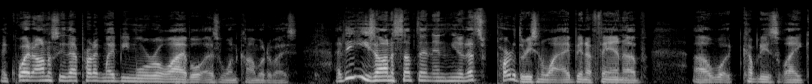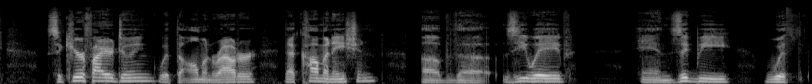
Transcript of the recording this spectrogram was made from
and quite honestly, that product might be more reliable as one combo device. I think he's onto something, and you know that's part of the reason why I've been a fan of uh, what companies like Securifi are doing with the Almond router. That combination of the Z-Wave and Zigbee with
